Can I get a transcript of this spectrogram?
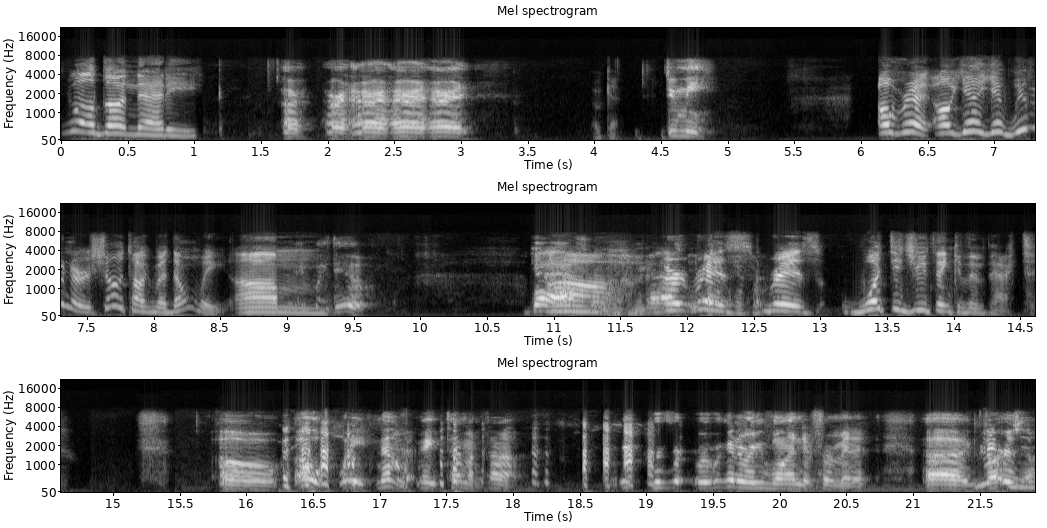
well done natty All right, all right, all right, all right, all right. Okay. Do me. Oh right. Oh yeah, yeah. We have another show to talk about, don't we? Um. we do. You gotta ask Uh, me. You gotta or ask me Riz, that. Riz, what did you think of Impact? Oh, oh, wait, no, wait, time out, time out. We're, we're, we're gonna rewind it for a minute. Uh, Garza,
